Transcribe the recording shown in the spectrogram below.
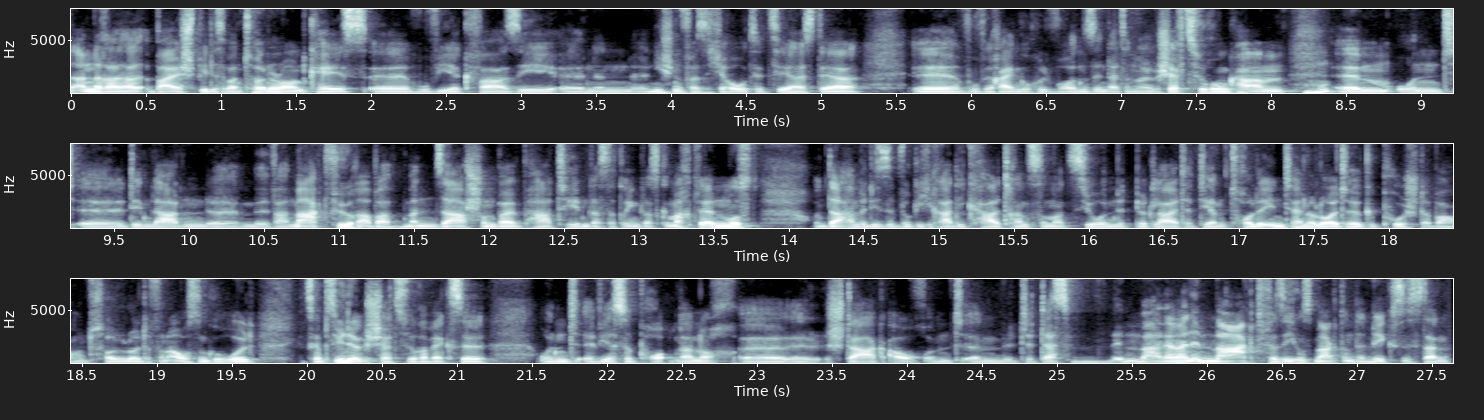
Ein anderer Beispiel ist aber ein Turnaround-Case, äh, wo wir quasi äh, einen Nischenversicherer, OCC heißt der, wo wir reingeholt worden sind, als eine neue Geschäftsführung kam mhm. ähm, und dem Laden war Marktführer, aber man sah schon bei ein paar Themen, dass da dringend was gemacht werden muss. Und da haben wir diese wirklich Radikaltransformation mit begleitet. Die haben tolle interne Leute gepusht, aber auch tolle Leute von außen geholt. Jetzt gab es wieder Geschäftsführerwechsel und äh, wir supporten da noch äh, stark auch. Und ähm, das, wenn man im Markt, Versicherungsmarkt unterwegs ist, dann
